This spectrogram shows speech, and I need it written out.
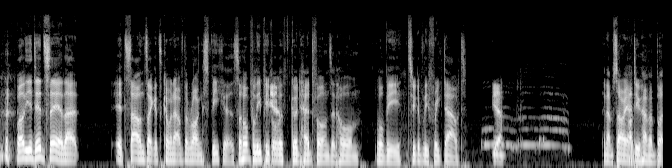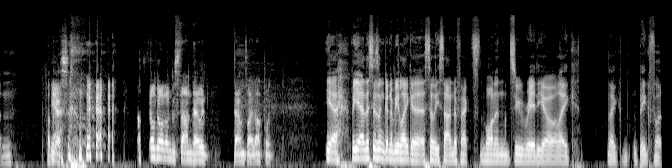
Well, you did say that it sounds like it's coming out of the wrong speakers, so hopefully people Yeah. with good headphones at home will be suitably freaked out. yeah. And I'm sorry, I Um, do have a button for that. Yes. I still don't understand how it sounds like that, but yeah, but yeah, this isn't going to be like a, a silly sound effects morning zoo radio like like Bigfoot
